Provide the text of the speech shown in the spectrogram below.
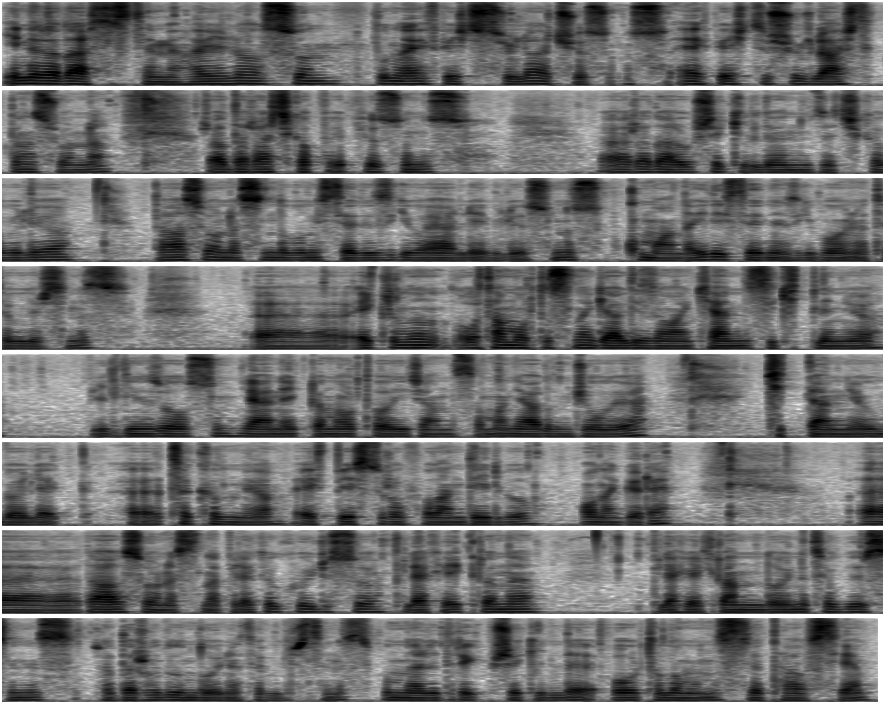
Yeni radar sistemi hayırlı olsun. Bunu F5 tuşuyla açıyorsunuz. F5 tuşuyla açtıktan sonra radar aç kapa yapıyorsunuz. Ee, Radar bu şekilde önünüze çıkabiliyor. Daha sonrasında bunu istediğiniz gibi ayarlayabiliyorsunuz. Kumandayı da istediğiniz gibi oynatabilirsiniz. Ee, ekranın o tam ortasına geldiği zaman kendisi kilitleniyor. Bilginiz olsun. Yani ekranı ortalayacağınız zaman yardımcı oluyor. Kilitlenmiyor böyle e, takılmıyor. FPS drop falan değil bu ona göre. Ee, daha sonrasında plaka kuyucusu, plaka ekranı, plaka ekranında oynatabilirsiniz. Radar hudunda oynatabilirsiniz. Bunları direkt bu şekilde ortalamanız size tavsiyem.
